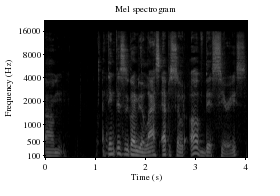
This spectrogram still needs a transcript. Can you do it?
Um, I think this is going to be the last episode of this series.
